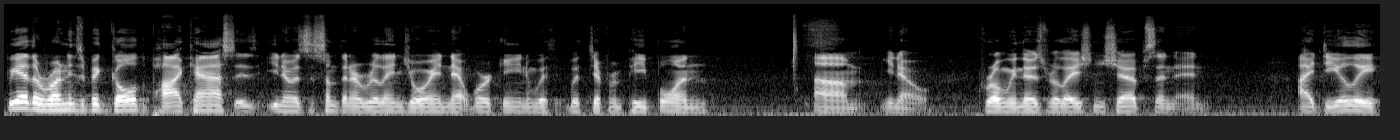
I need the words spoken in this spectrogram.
But yeah, the running's a big goal. The podcast is you know is something I really enjoy in networking with with different people and um, you know growing those relationships and and ideally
